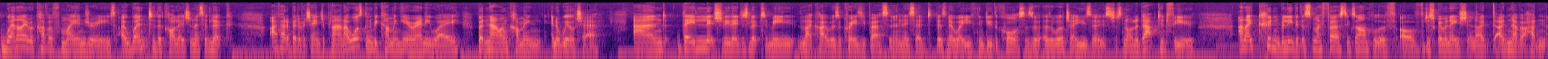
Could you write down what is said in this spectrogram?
when I recovered from my injuries, I went to the college and I said, Look, I've had a bit of a change of plan. I was going to be coming here anyway, but now I'm coming in a wheelchair and they literally they just looked at me like I was a crazy person and they said there's no way you can do the course as a, as a wheelchair user. It's just not adapted for you. And I couldn't believe it. This was my first example of, of discrimination. I'd, I'd never hadn't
